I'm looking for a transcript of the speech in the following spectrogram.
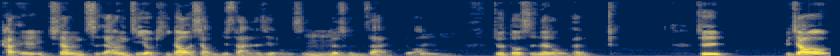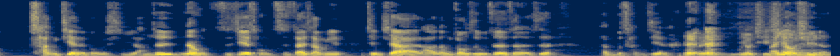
看，因为像上一集有提到小雨伞那些东西嗯。的存在，对吧？对，就都是那种很就是比较常见的东西啦，嗯就是那种直接从植栽上面剪下来，然后当装饰物，这个真的是很不常见。对，尤其蛮像有趣的，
